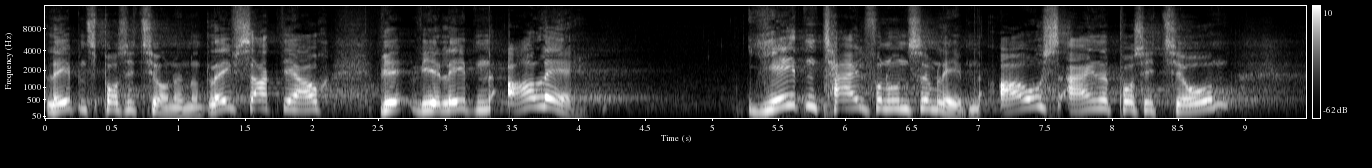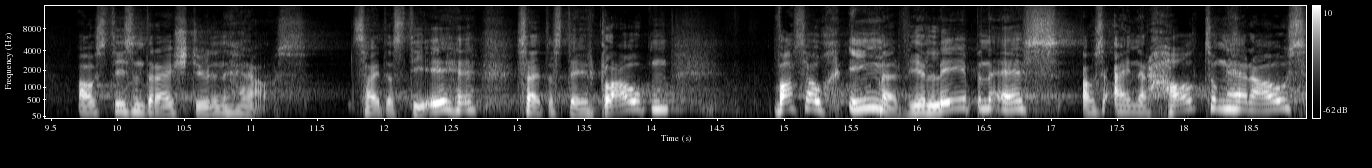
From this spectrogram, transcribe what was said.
Lebenspositionen. Und Leif sagte ja auch, wir, wir leben alle, jeden Teil von unserem Leben aus einer Position, aus diesen drei Stühlen heraus sei das die Ehe, sei das der Glauben, was auch immer, wir leben es aus einer Haltung heraus,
